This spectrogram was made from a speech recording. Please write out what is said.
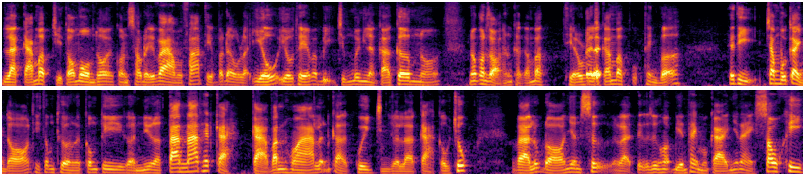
là cá mập chỉ to mồm thôi, còn sau đấy vào một phát thì bắt đầu là yếu yếu thế và bị chứng minh là cá cơm nó nó còn giỏi hơn cả cá mập. Thì lúc đấy là cá mập cũng thành vỡ thế thì trong bối cảnh đó thì thông thường là công ty gần như là tan nát hết cả cả văn hóa lẫn cả quy trình rồi là cả cấu trúc. Và lúc đó nhân sự lại tự dưng họ biến thành một cái như này. Sau khi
